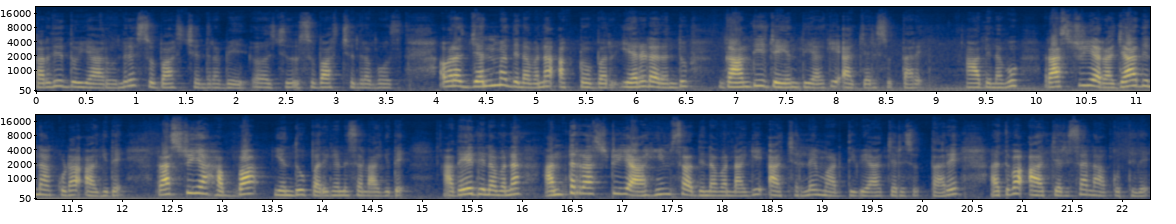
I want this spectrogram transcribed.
ಕರೆದಿದ್ದು ಯಾರು ಅಂದರೆ ಸುಭಾಷ್ ಚಂದ್ರ ಬೇ ಸುಭಾಷ್ ಚಂದ್ರ ಬೋಸ್. ಅವರ ಜನ್ಮದಿನವನ್ನು ಅಕ್ಟೋಬರ್ ಎರಡರಂದು ಗಾಂಧಿ ಜಯಂತಿಯಾಗಿ ಆಚರಿಸುತ್ತಾರೆ. ಆ ದಿನವು ರಾಷ್ಟ್ರೀಯ ರಜಾ ದಿನ ಕೂಡ ಆಗಿದೆ. ರಾಷ್ಟ್ರೀಯ ಹಬ್ಬ ಎಂದು ಪರಿಗಣಿಸಲಾಗಿದೆ. ಅದೇ ದಿನವನ್ನು ಅಂತಾರಾಷ್ಟ್ರೀಯ ಅಹಿಂಸಾ ದಿನವನ್ನಾಗಿ ಆಚರಣೆ ಮಾಡ್ತೀವಿ, ಆಚರಿಸುತ್ತಾರೆ ಅಥವಾ ಆಚರಿಸಲಾಗುತ್ತಿದೆ.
